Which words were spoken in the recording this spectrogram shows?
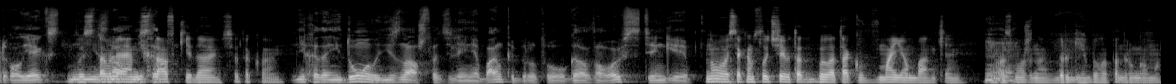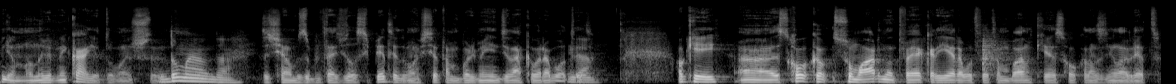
Прикол, я выставляем не знал, ставки, никогда, да, все такое. Никогда не думал и не знал, что отделение банка берут у головного офиса деньги. Ну, во всяком случае, это было так в моем банке. Угу. Возможно, в других было по-другому. Не, ну наверняка, я думаю, что... Думаю, да. Зачем изобретать велосипед? Я думаю, все там более-менее одинаково работают. Да. Окей. А сколько суммарно твоя карьера вот в этом банке, сколько она заняла лет?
